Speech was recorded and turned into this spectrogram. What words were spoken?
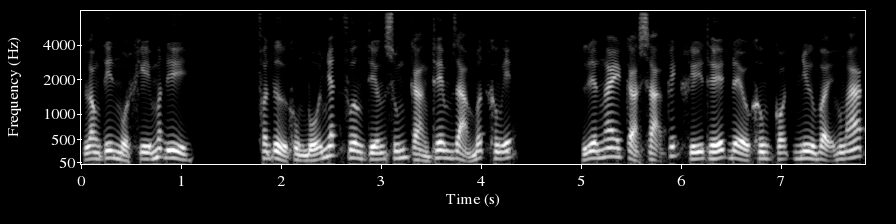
Lòng tin một khi mất đi, phân tử khủng bố nhất phương tiếng súng càng thêm giảm bớt không ít. liền ngay cả xạ kích khí thế đều không có như vậy hung ác.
